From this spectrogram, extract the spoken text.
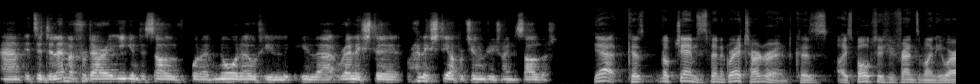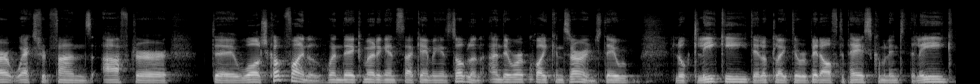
um, it's a dilemma for Darragh Egan to solve, but I've no doubt he'll he'll uh, relish the relish the opportunity trying to solve it. Yeah, because look, James, it's been a great turnaround. Because I spoke to a few friends of mine who are Wexford fans after the Walsh Cup final when they came out against that game against Dublin, and they were quite concerned. They looked leaky. They looked like they were a bit off the pace coming into the league,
